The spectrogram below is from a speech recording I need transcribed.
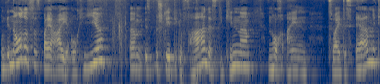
Und genauso ist es bei Ei. Auch hier ähm, besteht die Gefahr, dass die Kinder noch ein zweites R mit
